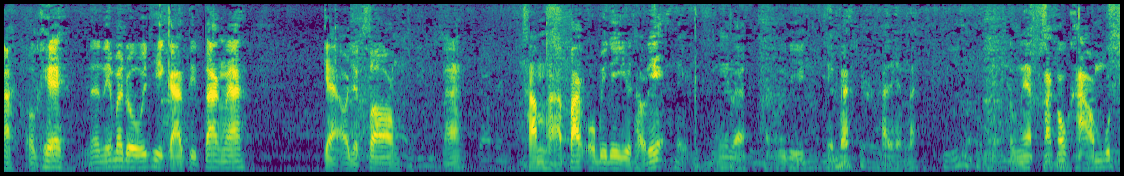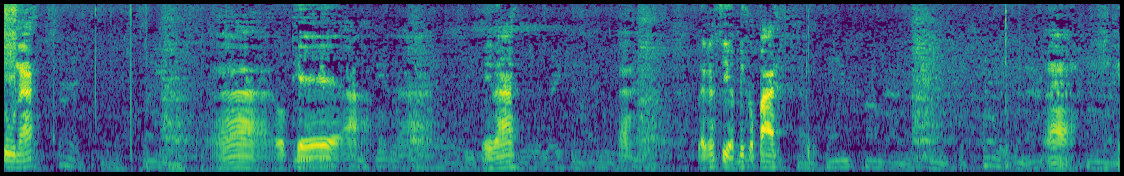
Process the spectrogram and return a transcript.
อะโอเคเดี๋ยวนี้มาดูวิธีการติดตั้งนะ แกะออกจากซองนะคำหาปลั๊ก OBD อยู่แถวนี้ นี่นี่เลยปลั๊ก OBD เห็นไหมใครเห็นไหมตรงเนี้ยปลั๊กขาวๆมุดดูนะ อ่าโอเค อ่าอ่านี่นะอ่าแล้วก็เสียบนี่เข้าไป อ่าโอเค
